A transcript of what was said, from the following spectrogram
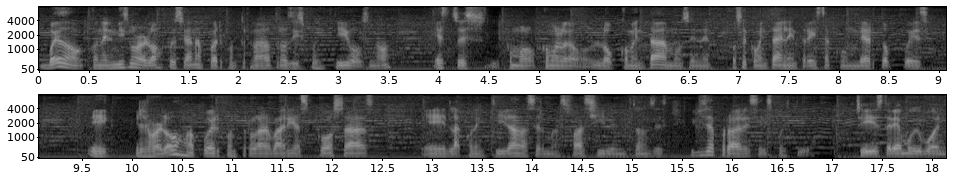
bueno, con el mismo reloj pues se van a poder controlar otros dispositivos, ¿no? Esto es como, como lo, lo comentábamos, en el, o se comentaba en la entrevista con Humberto, pues eh, el reloj va a poder controlar varias cosas, eh, la conectividad va a ser más fácil, entonces yo quise probar ese dispositivo. Sí, estaría muy bueno.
